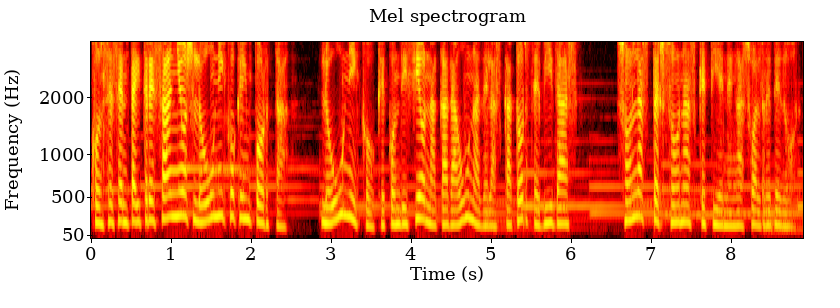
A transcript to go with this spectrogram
Con 63 años lo único que importa, lo único que condiciona cada una de las 14 vidas, son las personas que tienen a su alrededor.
